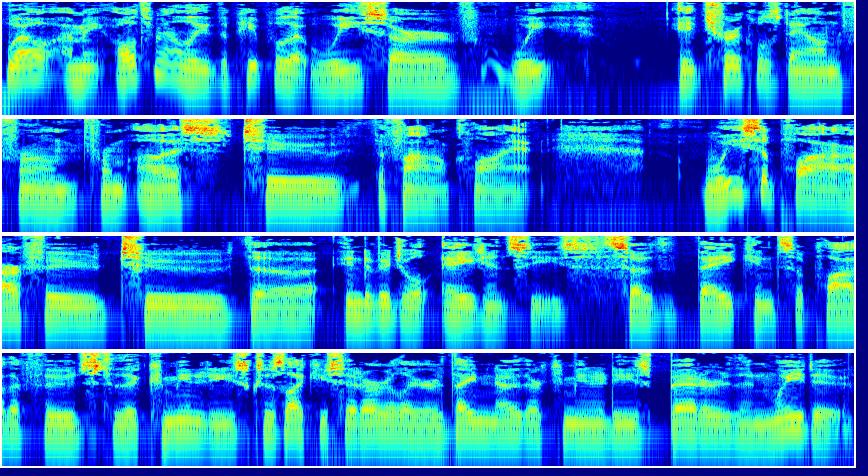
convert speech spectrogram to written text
Well, I mean, ultimately, the people that we serve, we it trickles down from from us to the final client. We supply our food to the individual agencies so that they can supply the foods to the communities. Because, like you said earlier, they know their communities better than we do.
